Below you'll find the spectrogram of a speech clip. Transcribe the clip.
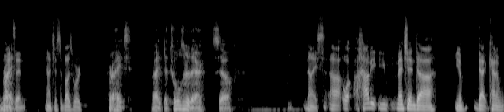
right. And not just a buzzword. Right, right. The tools are there. So nice. Uh, well, how do you, you mentioned uh, you know that kind of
